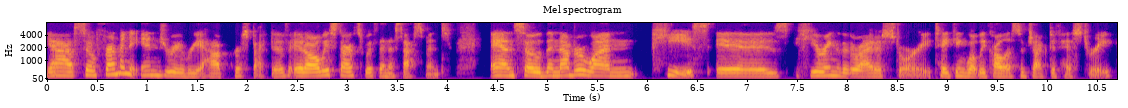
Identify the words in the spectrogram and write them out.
Yeah, so from an injury rehab perspective, it always starts with an assessment. And so the number one piece is hearing the rider's story, taking what we call a subjective history.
